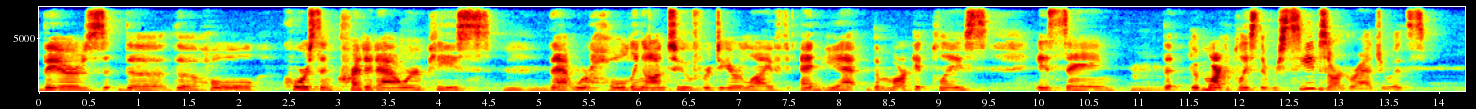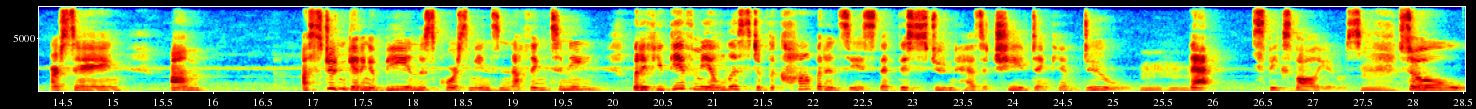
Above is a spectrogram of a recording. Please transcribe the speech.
There's the the whole course and credit hour piece Mhm. that we're holding on to for dear life, and yet the marketplace is saying Mm. that the marketplace that receives our graduates are saying, um, a student getting a B in this course means nothing to me, Mhm. but if you give me a list of the competencies that this student has achieved and can do, Mhm. that speaks volumes. Mm. So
